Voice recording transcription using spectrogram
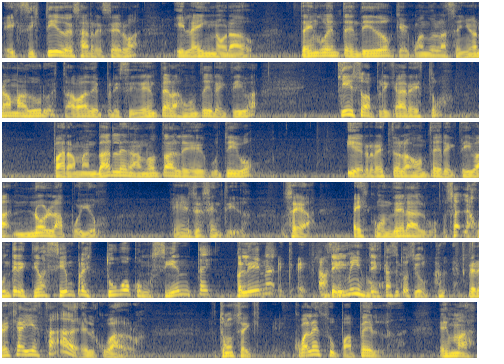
existido esa reserva y la ha ignorado. Tengo entendido que cuando la señora Maduro estaba de presidente de la Junta Directiva, quiso aplicar esto para mandarle la nota al Ejecutivo y el resto de la Junta Directiva no la apoyó en ese sentido. O sea, esconder algo. O sea, la Junta Directiva siempre estuvo consciente, plena eh, eh, de, mismo. de esta situación. Pero es que ahí está el cuadro. Entonces, ¿cuál es su papel? Es más,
